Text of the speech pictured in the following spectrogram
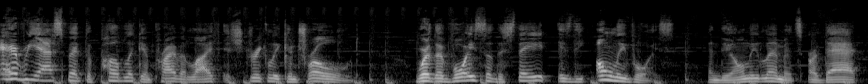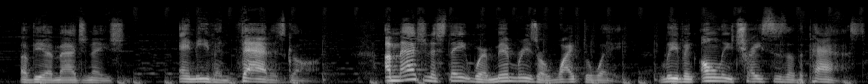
every aspect of public and private life is strictly controlled, where the voice of the state is the only voice, and the only limits are that of the imagination. And even that is gone. Imagine a state where memories are wiped away, leaving only traces of the past,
